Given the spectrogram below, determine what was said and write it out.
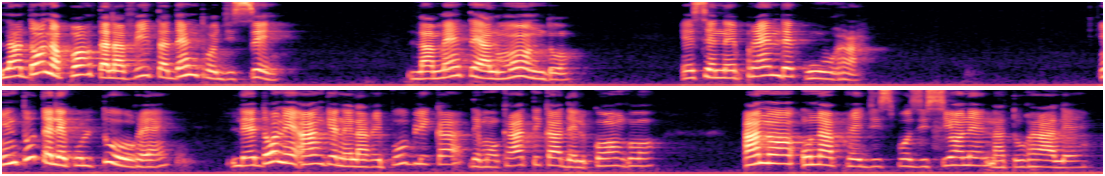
La donna porta la vita dentro di sé la mette al mondo e se ne prende cura. In tutte le culture, le donne anche nella Repubblica Democratica del Congo hanno una predisposizione naturale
